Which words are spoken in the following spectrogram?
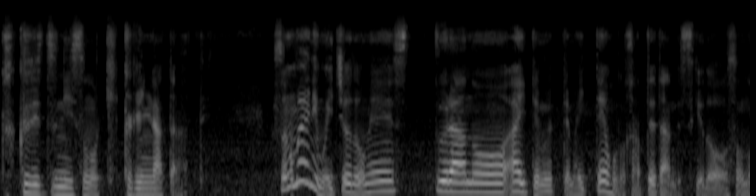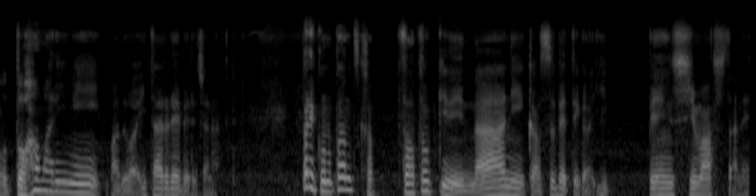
確実にそのきっかけになったなって。その前にも一応ドメスプラのアイテムってま1点ほど買ってたんですけど、そのドハマりにまでは至るレベルじゃなくて。やっぱりこのパンツ買った時に何か全てが一変しましたね。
